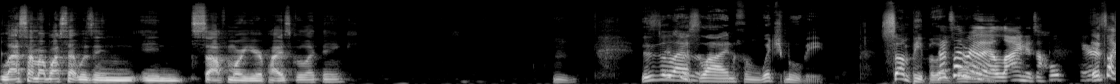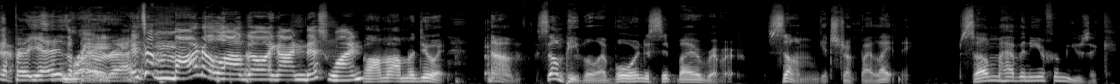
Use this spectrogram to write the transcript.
Last time I watched that was in in sophomore year of high school, I think. This is the This last a- line from which movie? Some people That's are not really a line; it's a whole paragraph. It's like a par- yeah, it is a Right. paragraph. It's a monologue going on. This one. Well, I'm, I'm gonna do it. Um, some people are born to sit by a river. Some get struck by lightning. Some have an ear for music.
